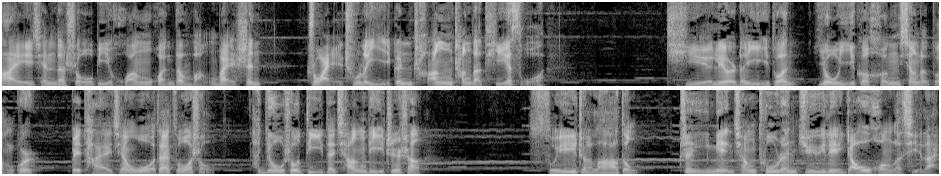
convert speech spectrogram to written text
太前的手臂缓缓地往外伸，拽出了一根长长的铁锁。铁链的一端有一个横向的短棍被太前握在左手，他右手抵在墙壁之上。随着拉动，这一面墙突然剧烈摇晃了起来。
